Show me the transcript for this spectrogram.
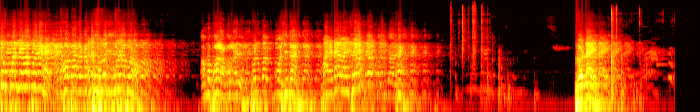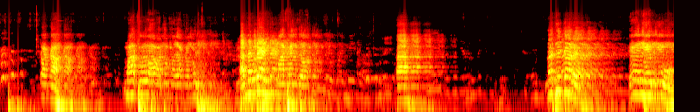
તો ઉપર લેવા પડે હે. હો બાર એટલે શ્લોક પૂરા ભણો અમને બોલાય રે પણ પર મોશીદાર મારે વાય છે? મોશીદાર હે. લોટાઈ. કાકા માથું આવા તો મળ્યા કમ માથાની દવા. આ નથી કરે. હેરી હેરી ઓમ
